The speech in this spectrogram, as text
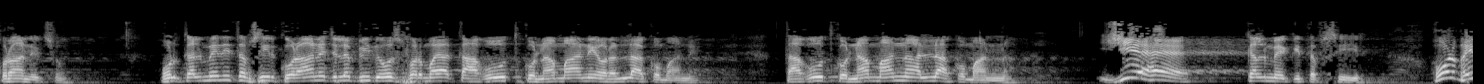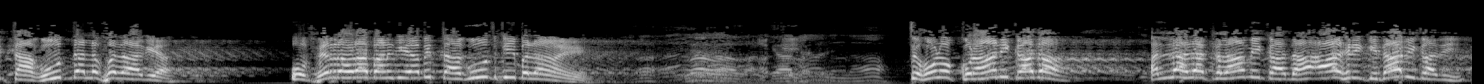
قرآن چوں ہوں کلمے دی تفسیر قرآن چ لبی دوست فرمایا، تاغوت کو نہ مانے اور اللہ کو مانے۔ تاغوت کو نہ ماننا، اللہ کو ماننا۔ یہ ہے کلمے کی تفسیر۔ ہوں بھائی تاغوت دا لفظ آ گیا۔ وہ پھر رولا بن گیا بھی تاغوت کی بلا تو ہوں وہ قرآن ہی کا اللہ کا کلام ہی کا آخری کتاب ہی کا دی۔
